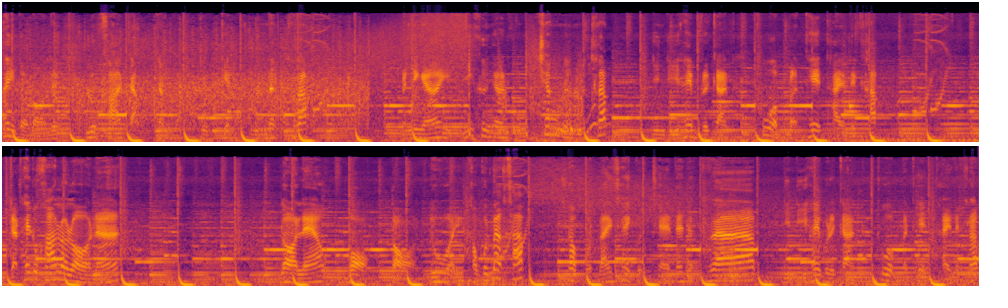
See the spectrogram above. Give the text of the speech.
ให้ตลอดเลยลูกค้าจากจังหวัดภูเก็ตนะครับ เป็นยังไงนี่คืองานของช่างหนึ่งครับ ยินดีให้บริการทั่วประเทศไทยเลยครับจัดให้ลูกค้าหล่อๆนะรอแล้วบอก ต่อด้วย ขอบคุณมากครับ ชอบกดไลค์ใช่กดแชร์ได้นะครับ ยินดีให้บริการทั่วประเทศไทยนะครับ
